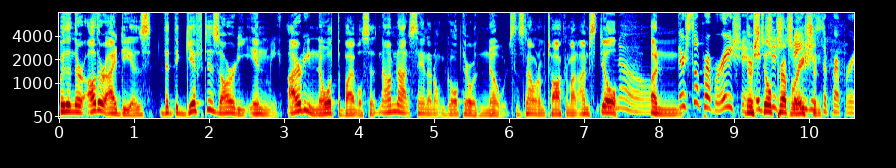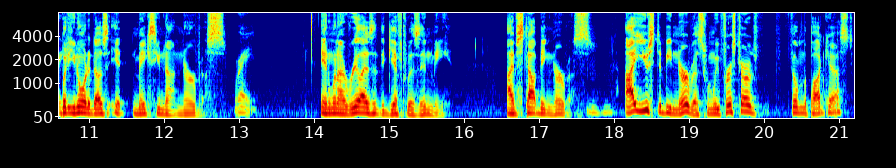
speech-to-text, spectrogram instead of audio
But then there are other ideas that the gift is already in me. I already know what the Bible says. Now, I'm not saying I don't go up there with notes. That's not what I'm talking about. I'm still no a, there's still preparation there's It still preparation. the preparation But you know what it does? It makes you not nervous. right And when I realized that the gift was in me, I've stopped being nervous. Mm-hmm. I used to be nervous when we first started filming the podcast.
